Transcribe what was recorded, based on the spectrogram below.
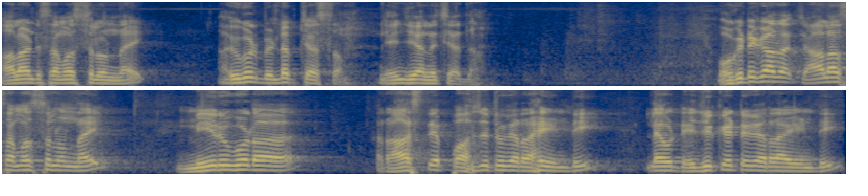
అలాంటి సమస్యలు ఉన్నాయి. అవి కూడా బిల్డప్ చేస్తాం. ఏం చేయాలో చేద్దాం. ఒకటి కాదు చాలా సమస్యలు ఉన్నాయి. మీరు కూడా రాస్తే పాజిటివ్గా రాయండి. లేకపోతే ఎడ్యుకేటివ్గా రాయండి.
